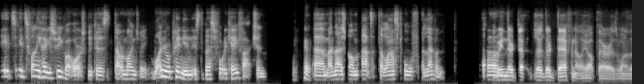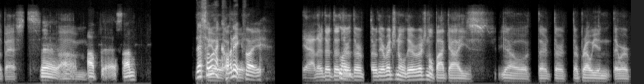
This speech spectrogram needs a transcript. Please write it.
it's it's funny how you speak about orcs because that reminds me. What, in your opinion, is the best 40k faction? um, and that's from at the Last Wolf 11. Um, I mean they're de- they're they're definitely up there as one of the best. They are Um, up there, son. They're I so feel- iconic, feel- though. Yeah, they're they're they're, Like- they're they're they're the original the original bad guys. You know, they're they're they're brilliant. They were,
